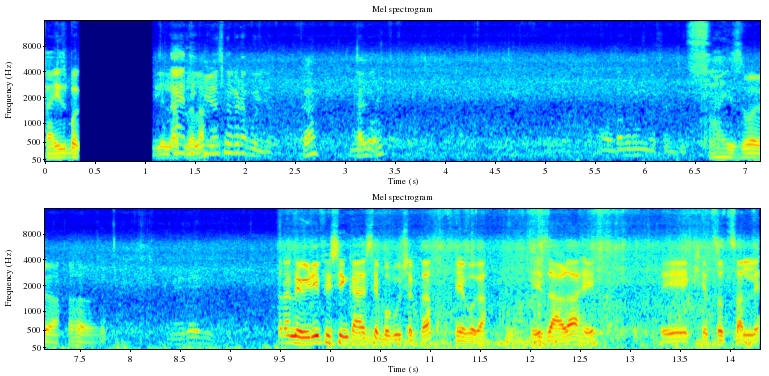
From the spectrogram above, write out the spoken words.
साईज बघा. आपल्याला. का. साईज बघा. तर नेडी फिशिंग काय असते बघू शकता. हे बघा. हे जाळं आहे. ते खेचत चालले.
